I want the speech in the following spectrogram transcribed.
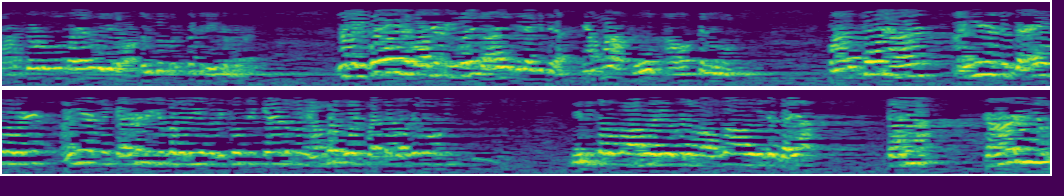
പടത്തോടൊന്നും പറയാനും പറ്റില്ല. പടത്തോടൊക്കെ പ്രശ്നത്തിൽ വരാൻ നമ്മൾ ഇവരോട് പറഞ്ഞിട്ട് ഇവരും കാര്യം ശരിയാക്കി നമ്മൾ അപ്പോൾ അവസ്ഥകൾ നോക്കി. പടത്തോനാണ് അങ്ങനെയൊക്കെ ദയമുള്ളവരെ അങ്ങനെയൊക്കെ കരുണ ചെയ്യുന്നവരെ എന്ന് വിശ്വസിക്കേണ്ടെന്ന് നമ്മൾ പോയി പെട്ട കഥകൾ നോക്കി. നബി വസല്ലം അള്ളാഹുവിന്റെ ദയ കരുണ കാരുണ്യം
